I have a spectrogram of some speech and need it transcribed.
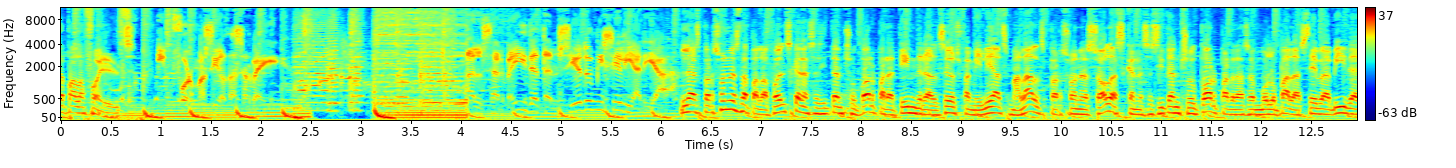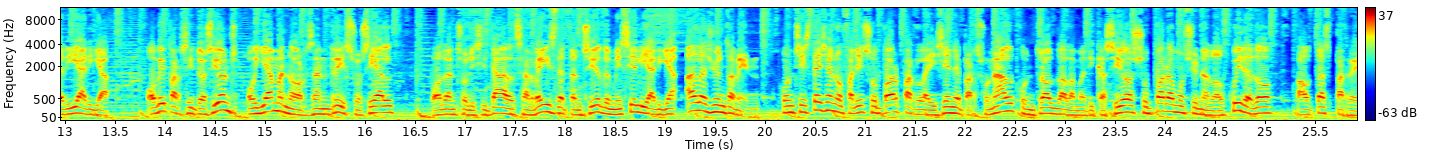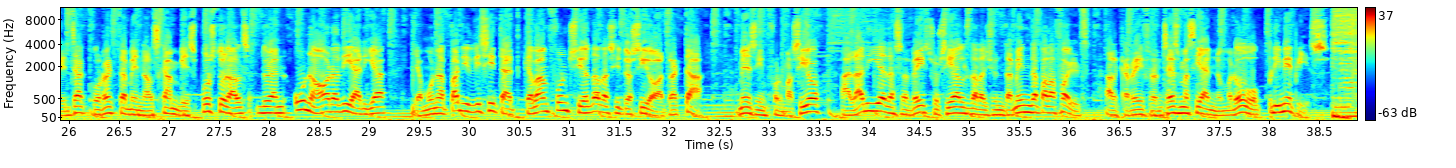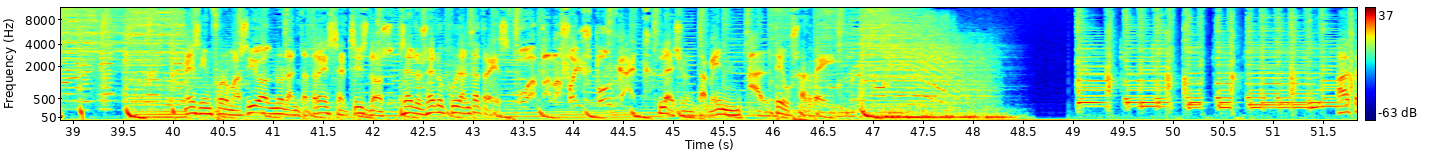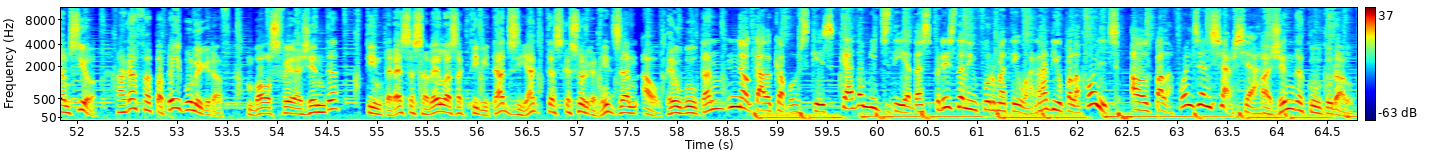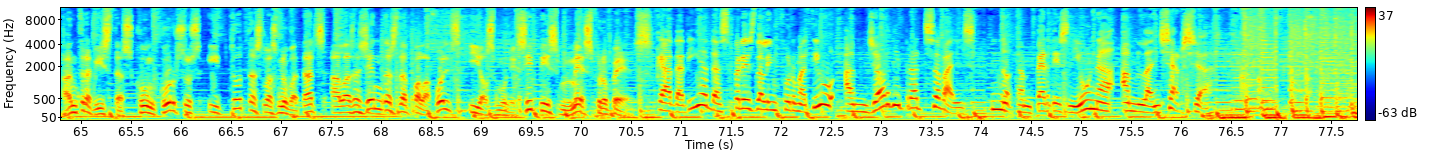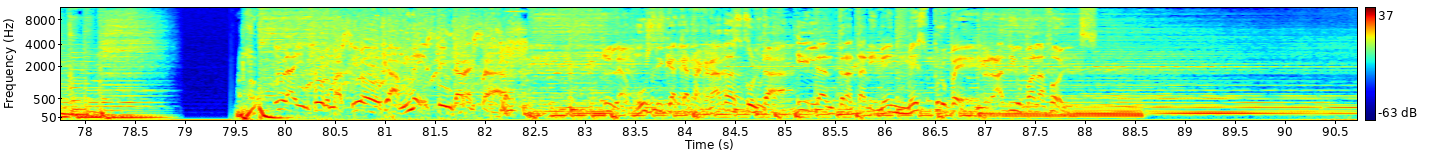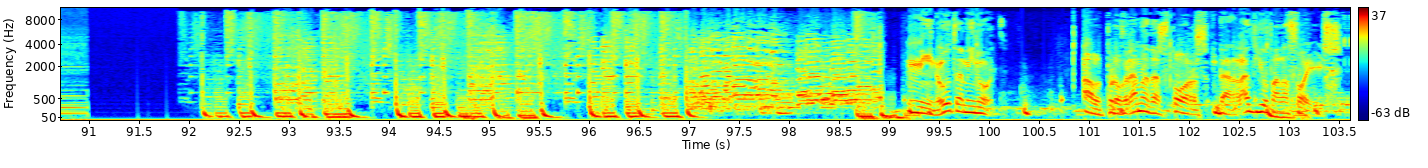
de Palafolls. Informació de servei. Servei d'atenció domiciliària. Les persones de Palafolls que necessiten suport per atendre els seus familiars malalts, persones soles que necessiten suport per desenvolupar la seva vida diària o bé per situacions o hi ha menors en risc social, poden sol·licitar els serveis d'atenció domiciliària a l'Ajuntament. Consisteix en oferir suport per la higiene personal, control de la medicació, suport emocional al cuidador, pautes per realitzar correctament els canvis posturals durant una hora diària i amb una periodicitat que va en funció de la situació a tractar. Més informació a l'àrea de serveis socials de l'Ajuntament de Palafolls, al carrer Francesc Macià, número 1, primer pis. Més informació al 93 762 0043 o a palafolls.cat. L'Ajuntament al teu servei. Atenció, agafa paper i bolígraf. Vols fer agenda? T'interessa saber les activitats i actes que s'organitzen al teu voltant? No cal que busquis. Cada migdia després de l'informatiu a Ràdio Palafolls, el Palafolls en xarxa. Agenda cultural, entrevistes, concursos i totes les novetats a les agendes de Palafolls i els municipis més propers. Cada dia després de l'informatiu amb Jordi Prat Savalls. No te'n perdis ni una amb l'enxarxa. Informació que més t'interessa. La música que t'agrada escoltar i l'entreteniment més proper. Ràdio Palafolls. Minut a minut. El programa d'esports de Ràdio Palafolls.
